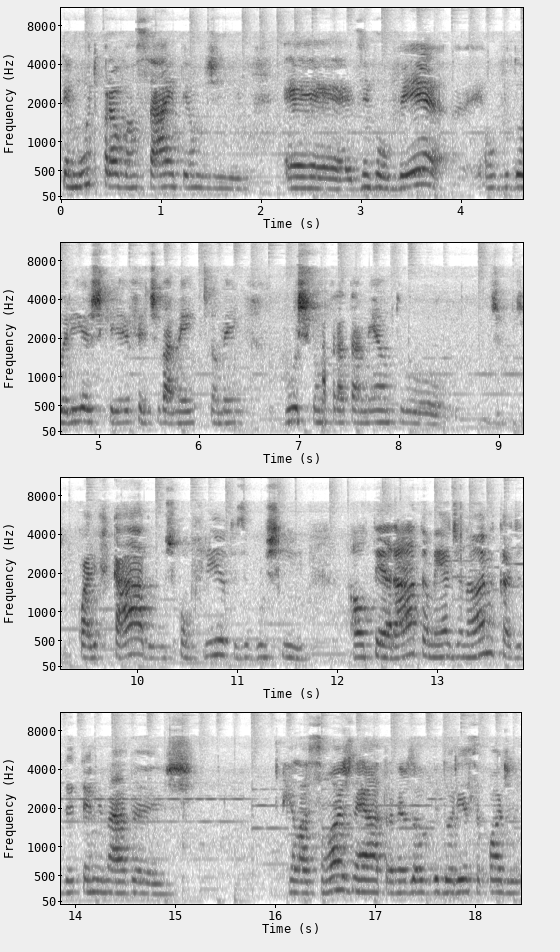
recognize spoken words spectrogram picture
tem muito para avançar em termos de é, desenvolver ouvidorias que efetivamente também buscam um tratamento de, de qualificado dos conflitos e busquem alterar também a dinâmica de determinadas relações, né? Através da ouvidoria você pode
